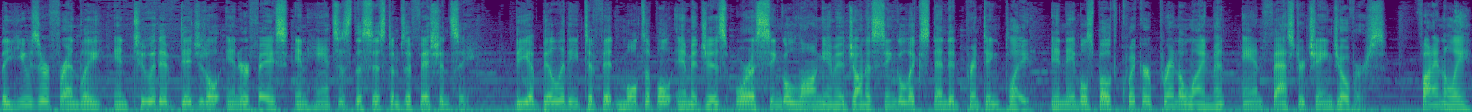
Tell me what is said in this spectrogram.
The user-friendly, intuitive digital interface enhances the system's efficiency. The ability to fit multiple images or a single long image on a single extended printing plate enables both quicker print alignment and faster changeovers. Finally,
